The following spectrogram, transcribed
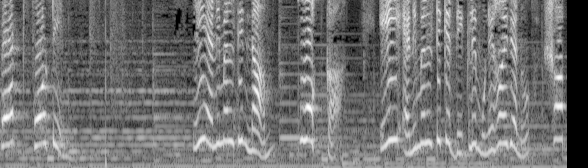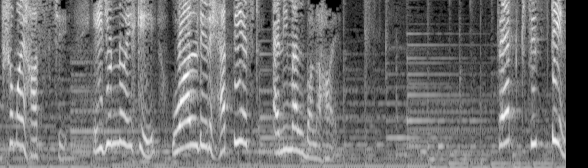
Fact fourteen. এই অ্যানিম্যালটির নাম কুয়ক্কা। এই অ্যানিম্যালটিকে দেখলে মনে হয় যেন সব সময় হাসছে। এই জন্য একে ওয়ার্ল্ডের হ্যাপিয়েস্ট অ্যানিম্যাল বলা হয়। Fact fifteen.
